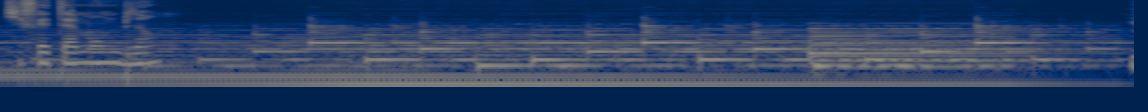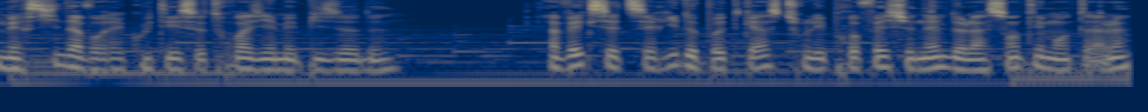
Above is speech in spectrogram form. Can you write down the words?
qui fait tellement de bien. Merci d'avoir écouté ce troisième épisode. Avec cette série de podcasts sur les professionnels de la santé mentale,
